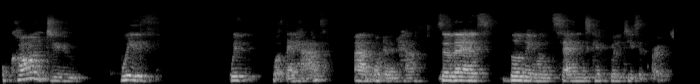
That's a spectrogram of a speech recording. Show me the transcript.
or can't do with, with what they have um, or don't have. So there's building on Sen's capabilities approach.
